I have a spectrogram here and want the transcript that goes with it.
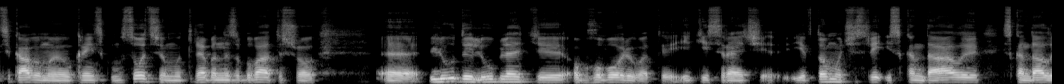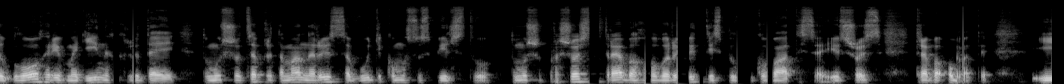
цікавими українському соціуму. Треба не забувати, що люди люблять е, обговорювати якісь речі, і в тому числі і скандали, скандали блогерів, медійних людей, тому що це притаманна риса будь-якому суспільству, тому що про щось треба говорити спілкуватися, і щось треба обрати. І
